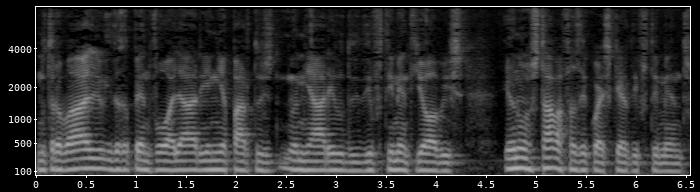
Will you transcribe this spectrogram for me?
no trabalho e de repente vou olhar e a minha parte, a minha área de divertimento e hobbies, eu não estava a fazer quaisquer divertimentos,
